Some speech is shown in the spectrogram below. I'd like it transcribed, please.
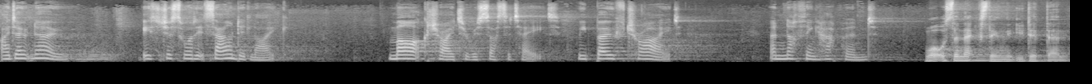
I don't know. It's just what it sounded like. Mark tried to resuscitate. We both tried, and nothing happened. What was the next thing that you did then,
